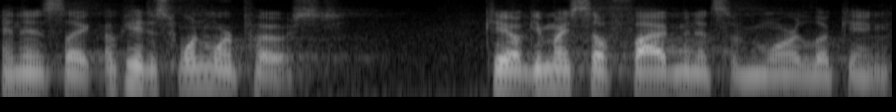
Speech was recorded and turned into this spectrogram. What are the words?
And then it's like, okay, just one more post. Okay, I'll give myself five minutes of more looking.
